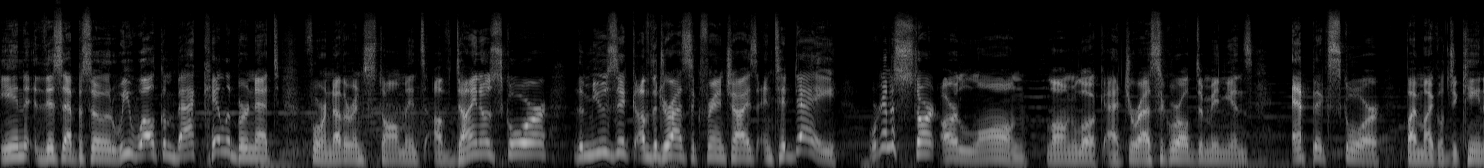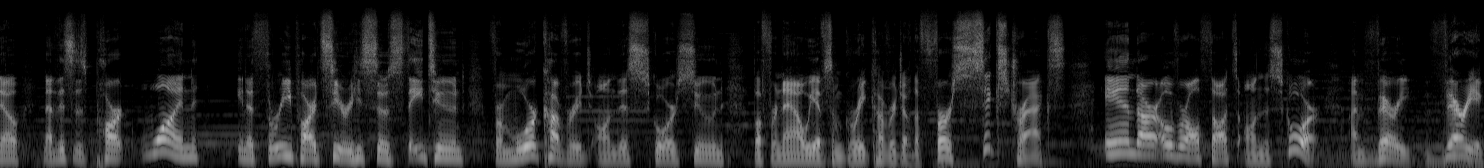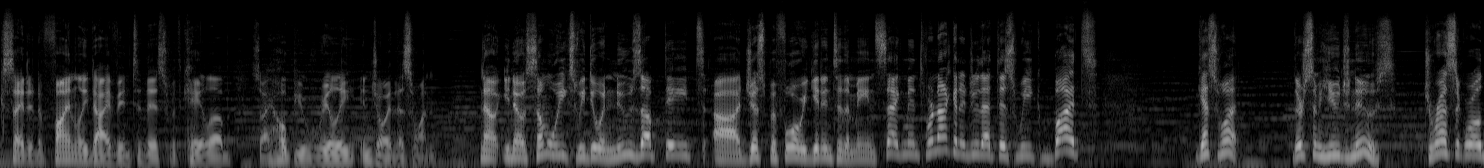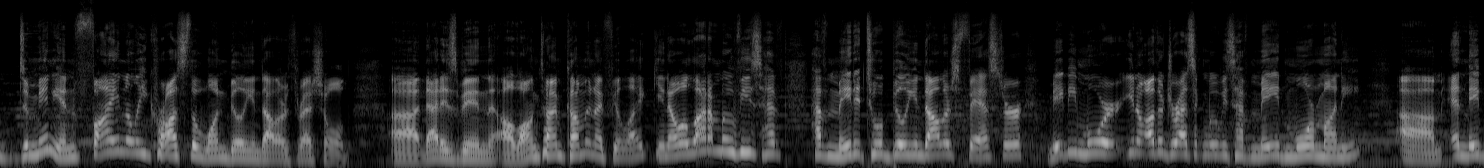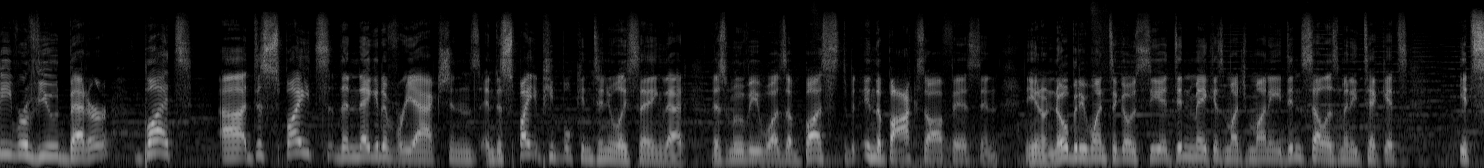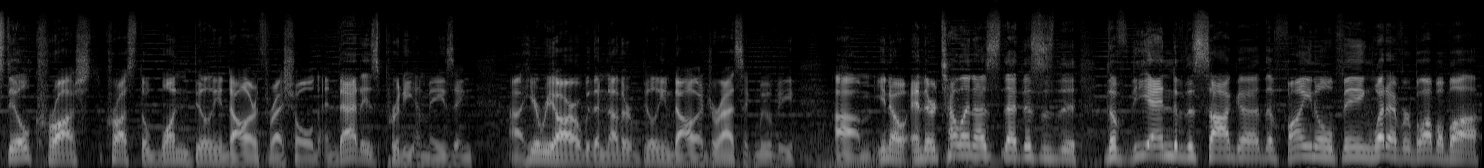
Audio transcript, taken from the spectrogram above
In this episode, we welcome back Caleb Burnett for another installment of Dino Score, the music of the Jurassic franchise, and today we're going to start our long, long look at Jurassic World Dominion's epic score by Michael Giacchino. Now, this is part one in a three part series, so stay tuned for more coverage on this score soon. But for now, we have some great coverage of the first six tracks and our overall thoughts on the score. I'm very, very excited to finally dive into this with Caleb, so I hope you really enjoy this one. Now, you know, some weeks we do a news update uh, just before we get into the main segment. We're not going to do that this week, but guess what? There's some huge news. Jurassic World Dominion finally crossed the $1 billion threshold. Uh, that has been a long time coming. I feel like you know a lot of movies have have made it to a billion dollars faster. Maybe more. You know, other Jurassic movies have made more money um, and maybe reviewed better. But uh, despite the negative reactions and despite people continually saying that this movie was a bust in the box office and you know nobody went to go see it, didn't make as much money, didn't sell as many tickets, it still crossed crossed the one billion dollar threshold, and that is pretty amazing. Uh, here we are with another billion dollar Jurassic movie. Um, you know, and they're telling us that this is the the the end of the saga, the final thing, whatever, blah blah blah.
